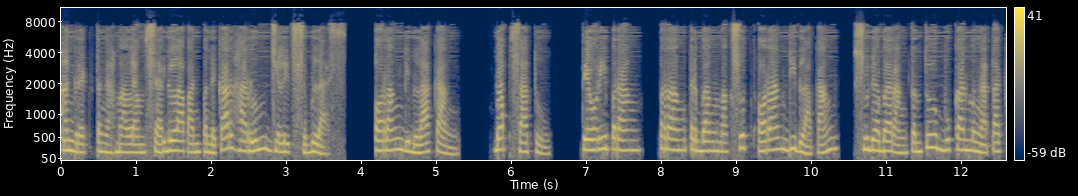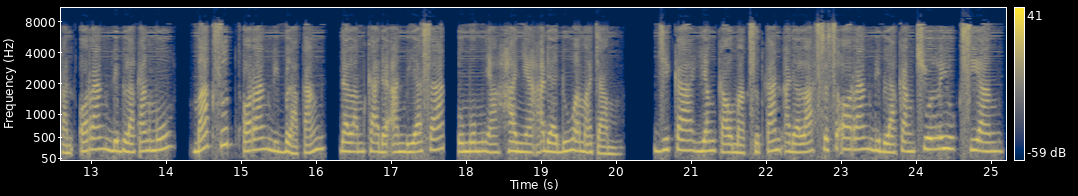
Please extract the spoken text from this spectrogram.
Anggrek Tengah Malam Seri 8 Pendekar Harum Jilid 11 Orang di Belakang. Bab 1 Teori Perang, Perang Terbang Maksud orang di belakang, sudah barang tentu bukan mengatakan orang di belakangmu, maksud orang di belakang, dalam keadaan biasa, umumnya hanya ada dua macam. Jika yang kau maksudkan adalah seseorang di belakang Chuliuk Siang,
